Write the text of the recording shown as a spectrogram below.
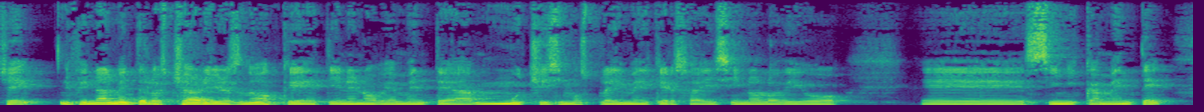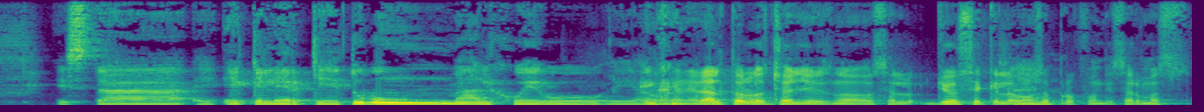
Sí, y finalmente los Chargers, ¿no? Que tienen obviamente a muchísimos playmakers, ahí si no lo digo eh, cínicamente. Está eh, Eckler, que tuvo un mal juego. Eh, en general, todos los Chargers, ¿no? O sea, yo sé que lo vamos a profundizar más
